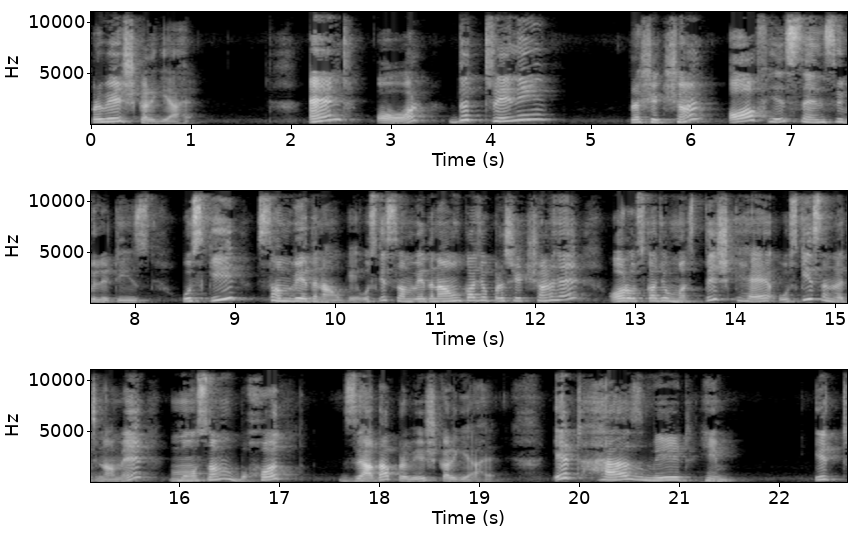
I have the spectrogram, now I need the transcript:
प्रवेश कर गया है. एंड और द ट्रेनिंग प्रशिक्षण ऑफ़ हिज सेंसिबिलिटीज उसकी संवेदनाओं के, उसके संवेदनाओं का जो प्रशिक्षण है और उसका जो मस्तिष्क है, उसकी संरचना में मौसम बहुत ज़्यादा प्रवेश कर गया है। It has made him it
